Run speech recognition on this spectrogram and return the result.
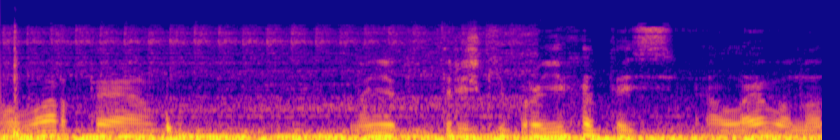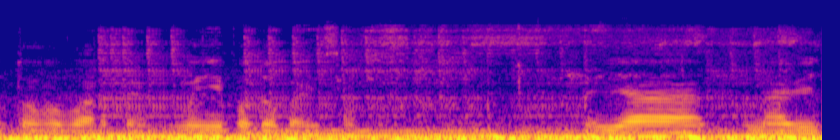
тут заторчик. Але, але, але воно того варте. проїхатись, але воно того варте. Мені подобається. Я навіть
